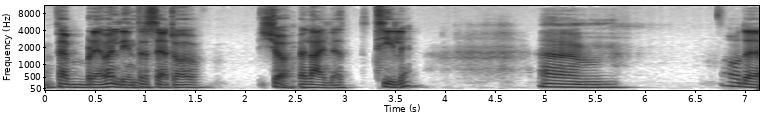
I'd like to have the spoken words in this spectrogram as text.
For jeg ble veldig interessert i å kjøpe leilighet tidlig. Eh, og det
